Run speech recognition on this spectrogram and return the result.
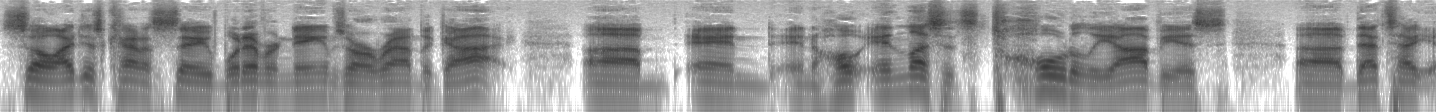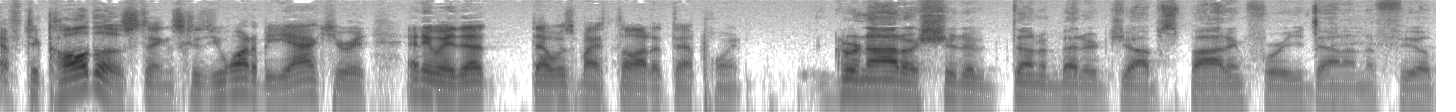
So I just kind of say whatever names are around the guy, um, and and ho- unless it's totally obvious. Uh, that's how you have to call those things because you want to be accurate. Anyway, that that was my thought at that point. Granado should have done a better job spotting for you down on the field.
